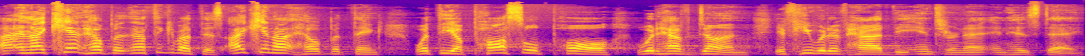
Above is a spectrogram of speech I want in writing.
Uh, and I can't help but, now think about this. I cannot help but think what the Apostle Paul would have done if he would have had the internet in his day.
